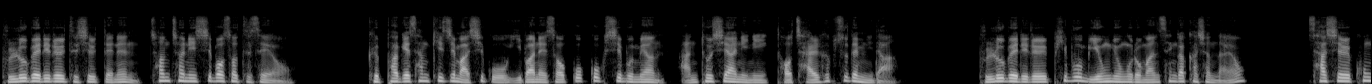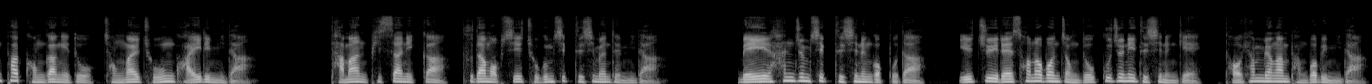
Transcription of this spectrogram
블루베리를 드실 때는 천천히 씹어서 드세요. 급하게 삼키지 마시고 입안에서 꼭꼭 씹으면 안토시아닌이 더 잘 흡수됩니다. 블루베리를 피부 미용용으로만 생각하셨나요? 사실 콩팥 건강에도 정말 좋은 과일입니다. 다만 비싸니까 부담 없이 조금씩 드시면 됩니다. 매일 한 줌씩 드시는 것보다 일주일에 서너 번 정도 꾸준히 드시는 게 더 현명한 방법입니다.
